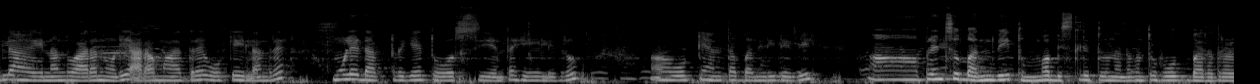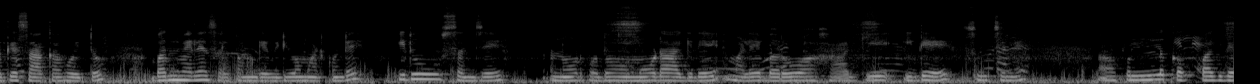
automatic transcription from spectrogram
ಇಲ್ಲ, ಇನ್ನೊಂದು ವಾರ ನೋಡಿ ಆರಾಮಾದರೆ ಓಕೆ, ಇಲ್ಲಾಂದರೆ ಮೂಳೆ ಡಾಕ್ಟ್ರಿಗೆ ತೋರಿಸಿ ಅಂತ ಹೇಳಿದರು. ಓಕೆ ಅಂತ ಬಂದಿದ್ದೀವಿ. ಫ್ರೆಂಡ್ಸು ಬಂದ್ವಿ, ತುಂಬ ಬಿಸಿಲಿತ್ತು, ನನಗಂತೂ ಹೋಗಿ ಬರೋದ್ರೊಳಗೆ ಸಾಕಾಗೋಯ್ತು. ಬಂದಮೇಲೆ ಸ್ವಲ್ಪ ಹಾಗೆ ವಿಡಿಯೋ ಮಾಡಿಕೊಂಡೆ. ಇದು ಸಂಜೆ. ನೋಡ್ಬೋದು, ಮೋಡ ಆಗಿದೆ, ಮಳೆ ಬರುವ ಹಾಗೆ ಇದೆ ಸೂಚನೆ. ಫುಲ್ ಕಪ್ಪಾಗಿದೆ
